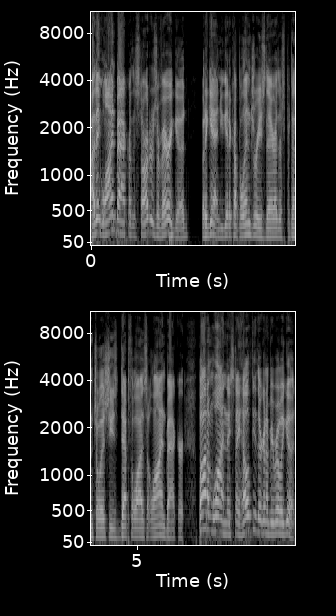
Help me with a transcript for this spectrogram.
I think linebacker, the starters are very good. But again, you get a couple injuries there. There's potential issues depth wise at linebacker. Bottom line, they stay healthy, they're going to be really good.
